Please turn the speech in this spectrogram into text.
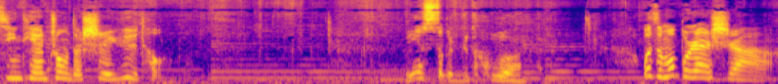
今天种的是芋头。你是个芋头啊，我怎么不认识啊？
